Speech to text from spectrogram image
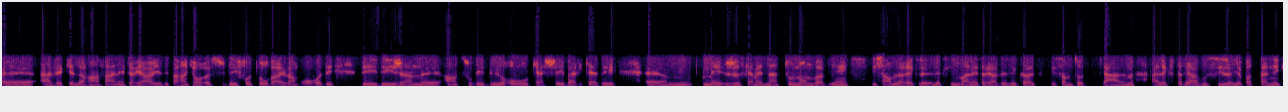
euh, avec leur enfant à l'intérieur. Il y a des parents qui ont reçu des photos, par exemple, où on voit des des, des jeunes euh, en dessous des bureaux, cachés, barricadés. Euh, mais jusqu'à maintenant, tout le monde va bien. Il semblerait que le, climat à l'intérieur de l'école est somme toute calme. À l'extérieur aussi, il n'y a pas de panique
